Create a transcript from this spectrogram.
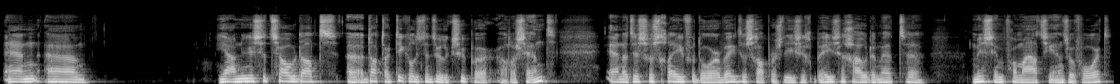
En eh, ja, nu is het zo dat eh, dat artikel is natuurlijk super recent. En het is geschreven door wetenschappers die zich bezighouden met misinformatie enzovoort.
